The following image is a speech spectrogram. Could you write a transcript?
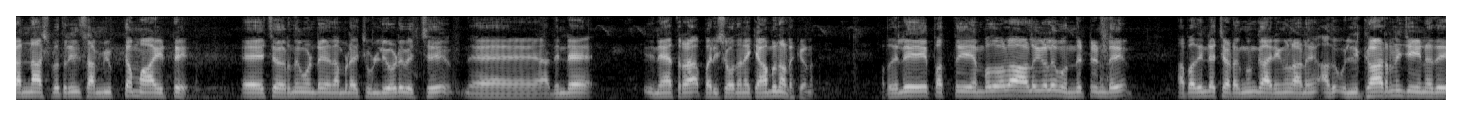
കണ്ണാശുപത്രിയും സംയുക്തമായിട്ട് ചേർന്നുകൊണ്ട് നമ്മുടെ ചുള്ളിയോട് വെച്ച് അതിന്റെ നേത്ര പരിശോധന ക്യാമ്പ് നടക്കുകയാണ് അപ്പോൾ ഇതിൽ പത്ത് എൺപതോളം ആളുകൾ വന്നിട്ടുണ്ട്. അപ്പോൾ അതിന്റെ ചടങ്ങും കാര്യങ്ങളാണ്. അത് ഉദ്ഘാടനം ചെയ്യുന്നത്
